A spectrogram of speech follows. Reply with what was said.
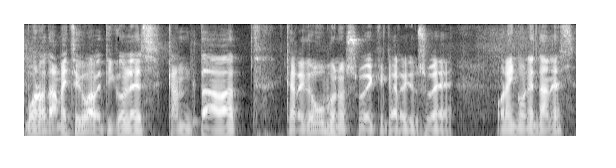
Bueno, eta amaitzeko ba, betiko lez kanta bat ekarri dugu, bueno, zuek ekarri duzue orain honetan, ez?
